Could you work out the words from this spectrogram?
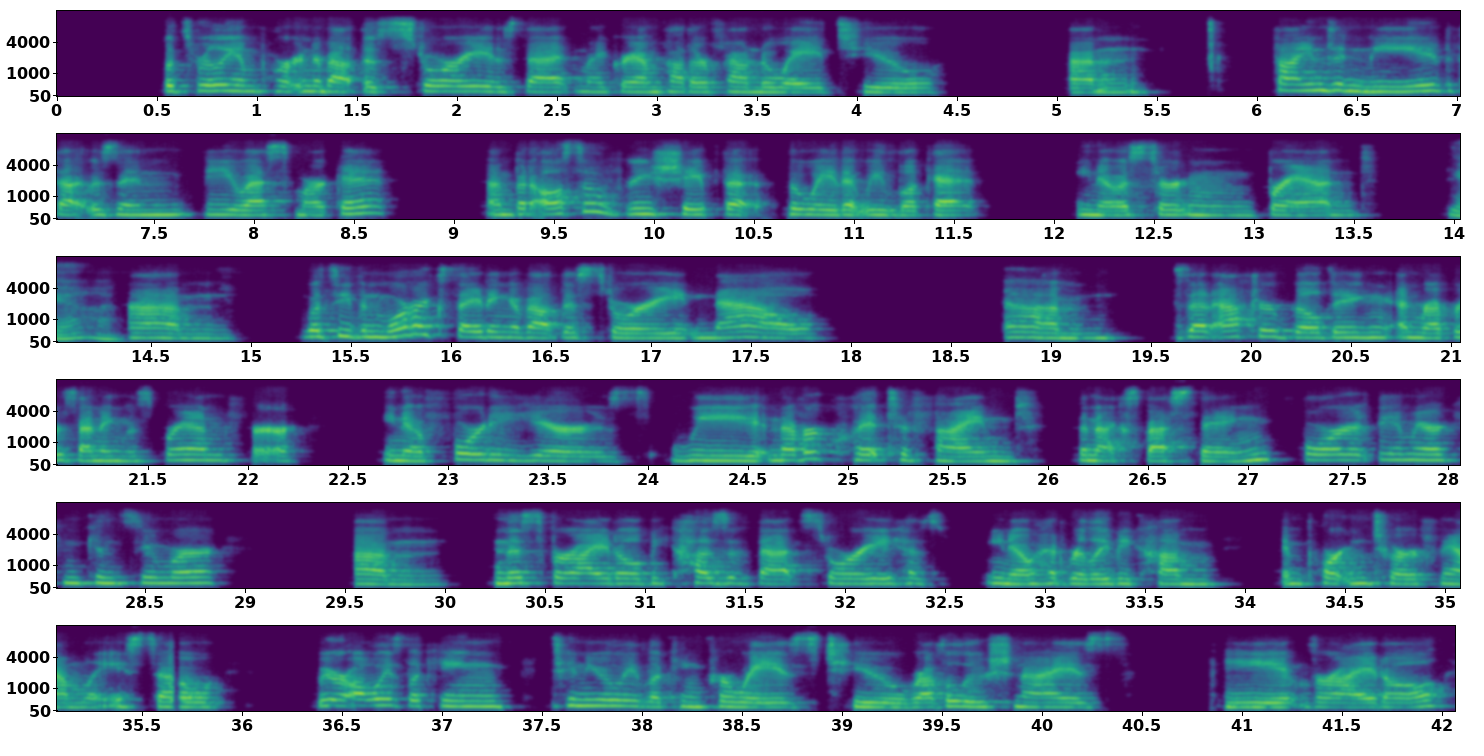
what's really important about this story is that my grandfather found a way to um, find a need that was in the US market, um, but also reshape that the way that we look at, you know, a certain brand. Yeah. Um, what's even more exciting about this story now um, is that after building and representing this brand for you know 40 years we never quit to find the next best thing for the american consumer um, and this varietal because of that story has you know had really become important to our family so we are always looking continually looking for ways to revolutionize the varietal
